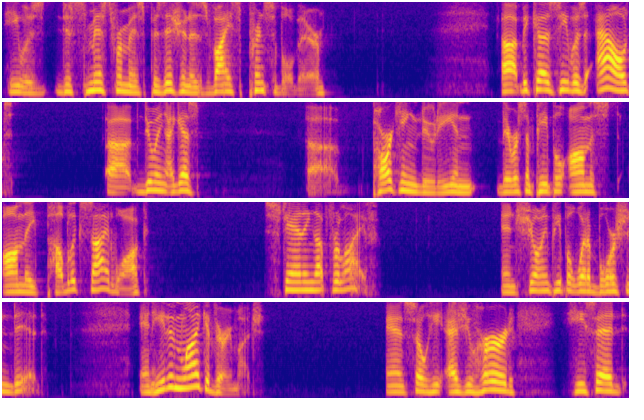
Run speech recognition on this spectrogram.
he was dismissed from his position as vice principal there uh, because he was out uh, doing, I guess, uh, parking duty and there were some people on the on the public sidewalk standing up for life and showing people what abortion did. And he didn't like it very much. And so he as you heard, he said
